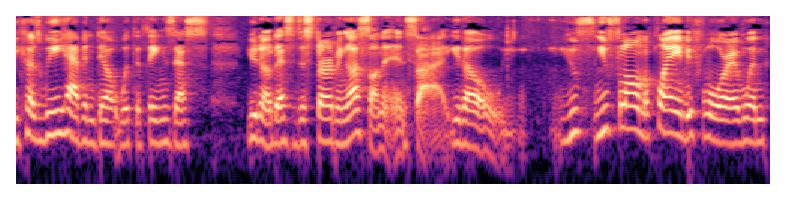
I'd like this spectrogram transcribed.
because we haven't dealt with the things that's you know that's disturbing us on the inside. You know you you've flown a plane before and when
